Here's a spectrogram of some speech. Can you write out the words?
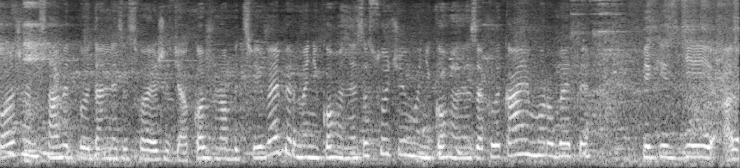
кожен сам відповідальний за своє життя. Кожен робить свій вибір. Ми нікого не засуджуємо, нікого не закликаємо робити якісь дії, але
